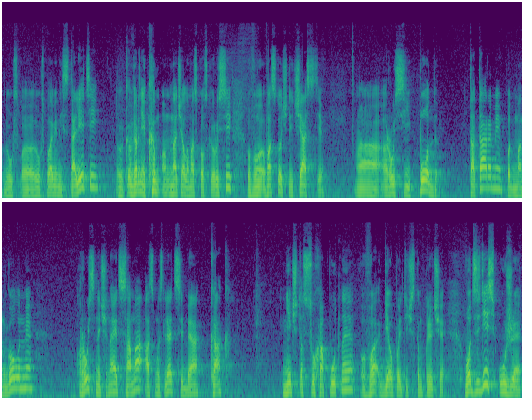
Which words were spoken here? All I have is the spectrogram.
двух, э, двух с половиной столетий, вернее, к началу Московской Руси, в восточной части э, Руси под татарами, под монголами, Русь начинает сама осмыслять себя как нечто сухопутное в геополитическом ключе. Вот здесь уже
